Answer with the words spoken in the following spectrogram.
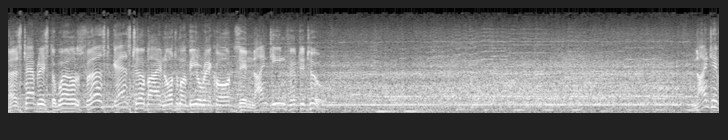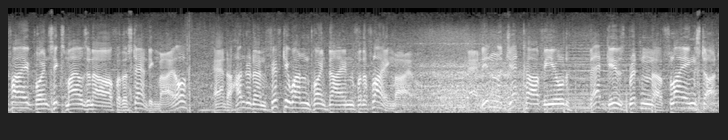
established the world's first gas turbine automobile records in 1952. 95.6 miles an hour for the standing mile and 151.9 for the flying mile. And in the jet car field, that gives Britain a flying start.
